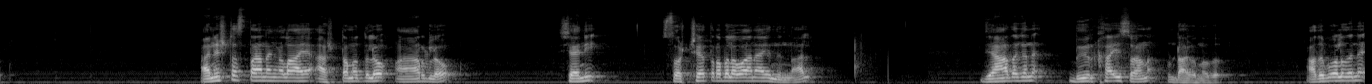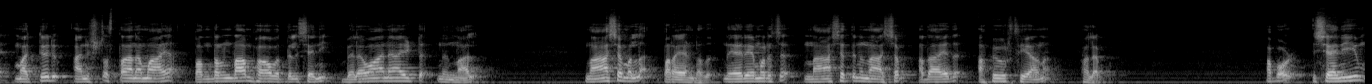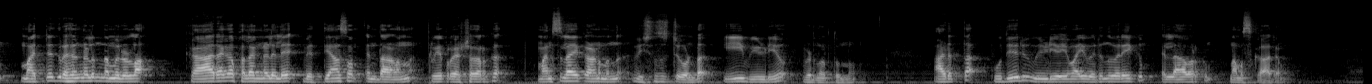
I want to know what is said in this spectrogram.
അനിഷ്ടസ്ഥാനങ്ങളായ അഷ്ടമത്തിലോ ആറിലോ ശനി സ്വക്ഷേത്ര ബലവാനായി നിന്നാൽ ജാതകന് ദീർഘായുസാണ് ഉണ്ടാകുന്നത്. അതുപോലെ തന്നെ മറ്റൊരു അനിഷ്ടസ്ഥാനമായ പന്ത്രണ്ടാം ഭാവത്തിൽ ശനി ബലവാനായിട്ട് നിന്നാൽ നാശമല്ല പറയേണ്ടത്. നേരെ മറിച്ച് നാശത്തിന് നാശം അതായത് അഭിവൃദ്ധിയാണ് ഫലം. അപ്പോൾ ശനിയും മറ്റ് ഗ്രഹങ്ങളും തമ്മിലുള്ള കാരകഫലങ്ങളിലെ വ്യത്യാസം എന്താണെന്ന് പ്രിയ പ്രേക്ഷകർക്ക് മനസ്സിലായി കാണുമെന്ന് വിശ്വസിച്ചുകൊണ്ട് ഈ വീഡിയോ ഇവിടെ നിർത്തുന്നു. അടുത്ത പുതിയൊരു വീഡിയോയുമായി വരുന്നവരേക്കും എല്ലാവർക്കും നമസ്കാരം.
